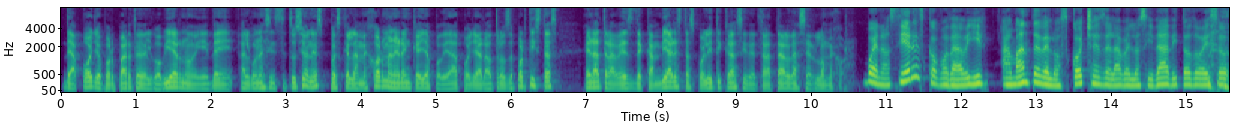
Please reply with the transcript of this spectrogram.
de apoyo por parte del gobierno y de algunas instituciones, pues que la mejor manera en que ella podía apoyar a otros deportistas era a través de cambiar estas políticas y de tratar de hacerlo mejor. Bueno, si eres como David, amante de los coches, de la velocidad y todo eso,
